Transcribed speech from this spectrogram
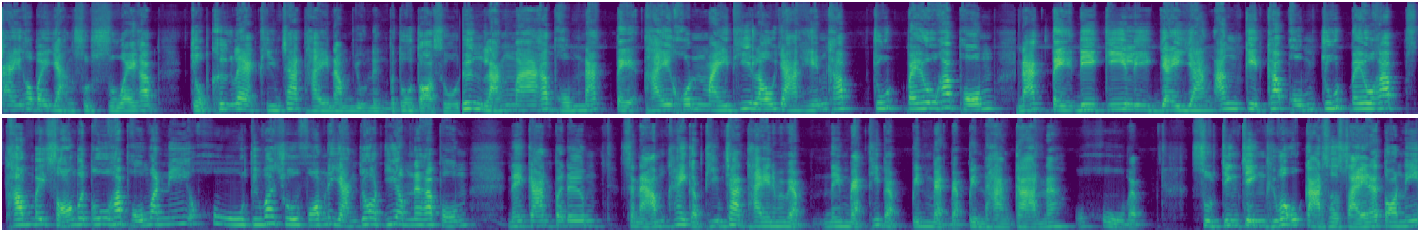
ไกลเข้าไปอย่างสุดสวยครับ จบครึ่งแรกทีมชาติไทยนำอยู่ 1 ประตูต่อศูนย์ครึ่งหลังมาครับผมนักเตะไทยคนใหม่ที่เราอยากเห็นครับจูดเบลครับผม นักเตะดีกีลีกใหญ่อย่างอังกฤษครับผมจูดเบลครับทำไป 2 ประตูครับผมวันนี้โอ้โหถือว่าโชว์ฟอร์มได้อย่างยอดเยี่ยมนะครับผมในการประเดิมสนามให้กับทีมชาติไทยในแบบในแมตช์ที่แบบเป็นแมตช์แบบเป็นทางการนะ โอ้โหแบบ สุดจริง ๆ ถือว่าโอกาสสดใสนะตอนนี้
